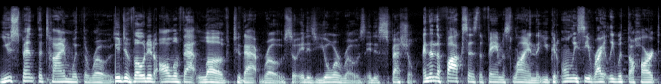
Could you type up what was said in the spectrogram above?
You spent the time with the rose. You devoted all of that love to that rose. So it is your rose. It is special. And then the fox says the famous line that you can only see rightly with the heart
